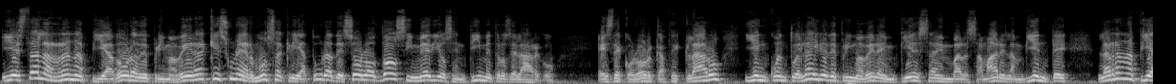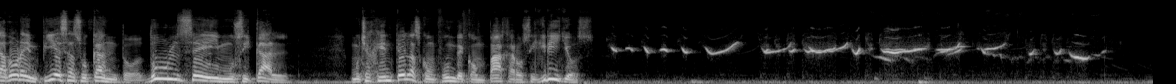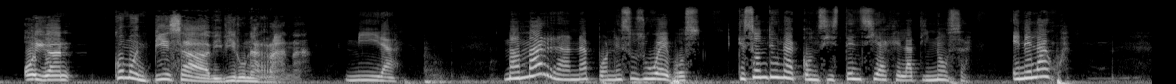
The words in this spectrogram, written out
Y está la rana piadora de primavera, que es una hermosa criatura de solo dos y medio centímetros de largo. Es de color café claro y en cuanto el aire de primavera empieza a embalsamar el ambiente, la rana piadora empieza su canto, dulce y musical. Mucha gente las confunde con pájaros y grillos. Oigan, ¿cómo empieza a vivir una rana? Mira, mamá rana pone sus huevos, que son de una consistencia gelatinosa, en el agua.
